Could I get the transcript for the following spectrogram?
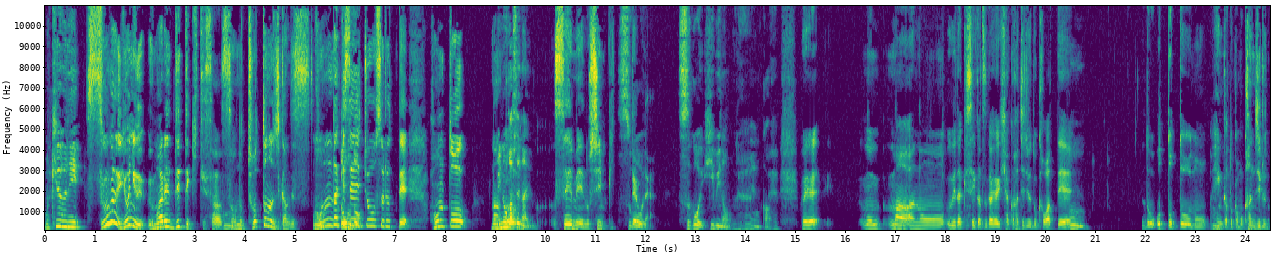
もう急に。すごい世に生まれ出てきてさ、うん。そのちょっとの時間です、うん。こんだけ成長するって本当なん見逃せかないよ。生命の神秘すごい。すごい日々のうんね。変化、ねこれもうまああの上だけ生活が180度変わって、うん。どうおっとっとの変化とかも感じるの？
